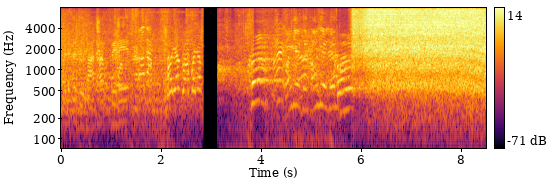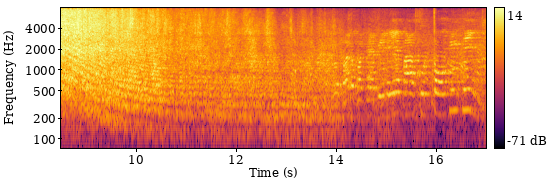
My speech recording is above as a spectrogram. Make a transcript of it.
ไม่ได้ ขึ้นสู่ฐานครับปีนี้เบอร์ยังกว่าเบอร์ยังของยืดเป็นของยืนเป็นปีนี้มาสุณโต่งจริงๆ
